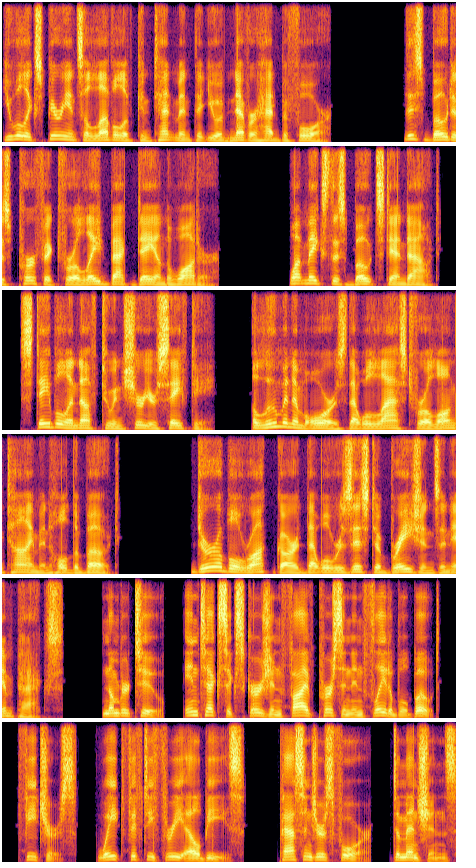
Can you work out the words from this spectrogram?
you will experience a level of contentment that you have never had before. This boat is perfect for a laid-back day on the water. What makes this boat stand out? Stable enough to ensure your safety. Aluminum oars that will last for a long time and hold the boat. Durable rock guard that will resist abrasions and impacts. Number 2. Intex Excursion 5-person inflatable boat. Features. Weight 53 lbs. Passengers 4. Dimensions.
